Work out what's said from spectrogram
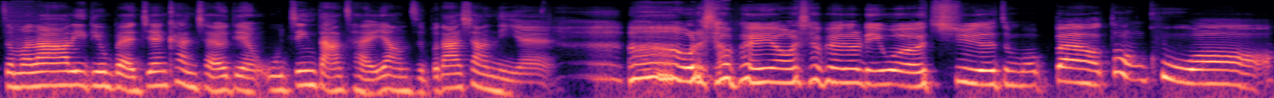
怎么啦，里长伯？今天看起来有点无精打采的样子，不大像你哎。啊，我的小朋友，我的小朋友都离我而去了，怎么办？好痛苦哦。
